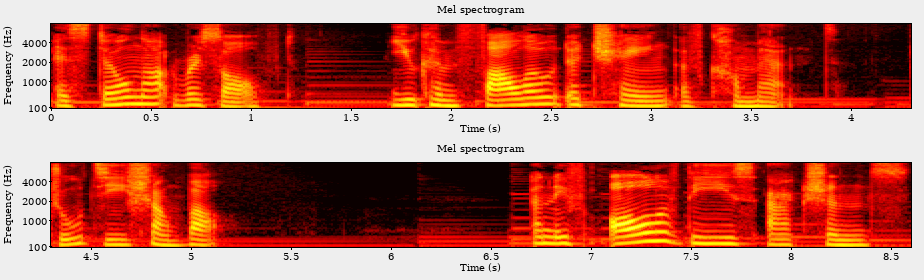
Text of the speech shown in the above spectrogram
is still not resolved, you can follow the chain of command, 逐级上报. And if all of these actions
